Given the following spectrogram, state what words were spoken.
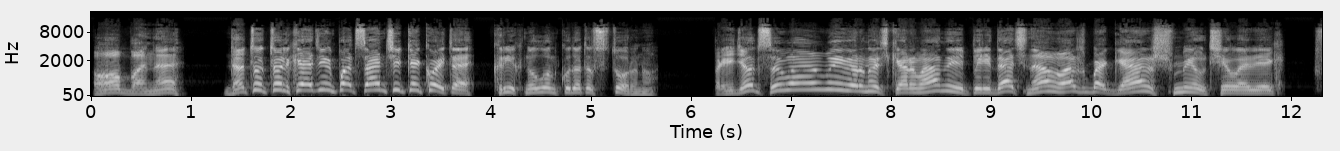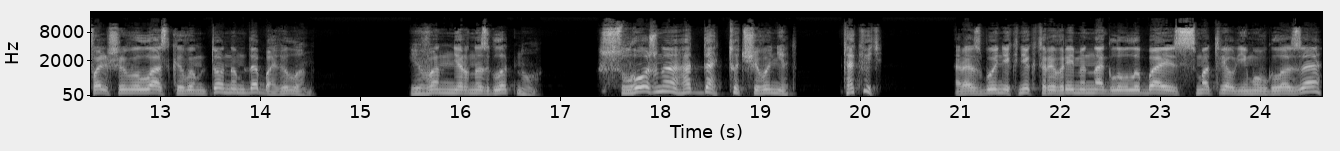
«Оба-на! Да тут только один пацанчик какой-то!» — крикнул он куда-то в сторону. «Придется вам вывернуть карманы и передать нам ваш багаж, мил человек», — фальшиво-ласковым тоном добавил он. Иван нервно сглотнул. «Сложно отдать то, чего нет. Так ведь?» Разбойник некоторое время нагло улыбаясь смотрел ему в глаза,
